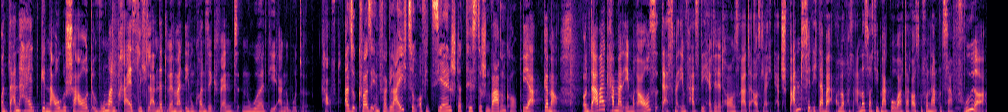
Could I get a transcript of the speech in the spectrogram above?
und dann halt genau geschaut, wo man preislich landet, wenn man eben konsequent nur die Angebote kauft. Also quasi im Vergleich zum offiziellen statistischen Warenkorb. Ja, genau. Und dabei kam dann eben raus, dass man eben fast die Hälfte der Teuerungsrate ausgleichen kann. Spannend finde ich dabei auch noch was anderes, was die Marktbeobachter herausgefunden haben, und zwar früher.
